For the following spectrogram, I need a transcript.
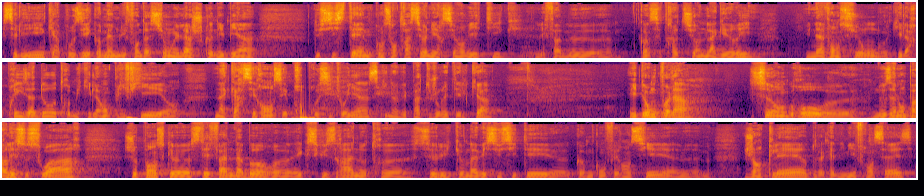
c'est Lénine qui a posé quand même les fondations, et là je connais bien du système concentrationnaire soviétique, les fameux euh, concentration de la guerre, une invention qu'il a reprise à d'autres, mais qu'il a amplifiée en incarcérant ses propres citoyens, ce qui n'avait pas toujours été le cas. Et donc voilà, ce, en gros, euh, nous allons parler ce soir. Je pense que Stéphane d'abord euh, excusera notre, euh, celui qu'on avait suscité comme conférencier, Jean Clair de l'Académie française,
